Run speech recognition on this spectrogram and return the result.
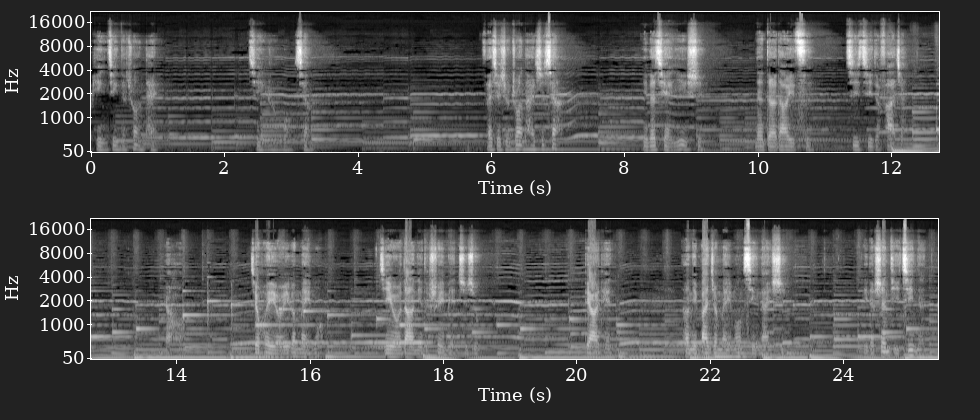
平静的状态进入梦乡，在这种状态之下，你的潜意识能得到一次积极的发展，然后就会有一个美梦进入到你的睡眠之中。第二天，当你伴着美梦醒来时，你的身体机能。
